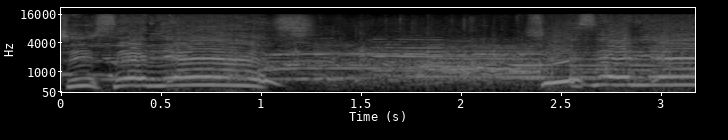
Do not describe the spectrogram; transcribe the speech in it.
She said yes! She said yes!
